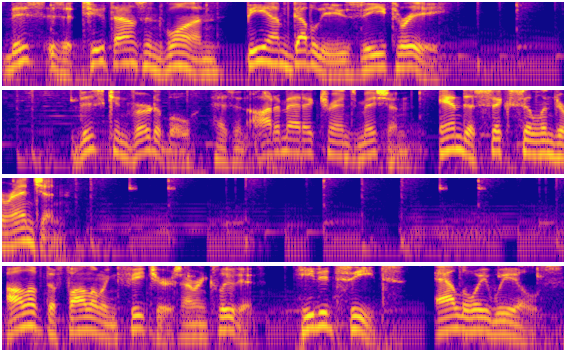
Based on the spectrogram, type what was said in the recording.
This is a 2001 BMW Z3. This convertible has an automatic transmission and a six-cylinder engine. All of the following features are included. Heated seats, alloy wheels,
